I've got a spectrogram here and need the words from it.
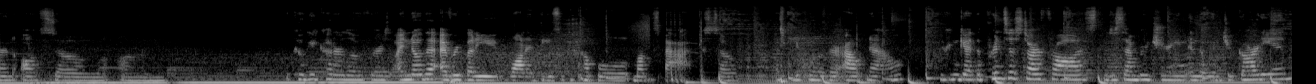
and also um, cookie cutter loafers. I know that everybody wanted these a couple months back, so that's pretty cool that they're out now. You can get the Princess Starfrost, the December Dream, and the Winter Guardian.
